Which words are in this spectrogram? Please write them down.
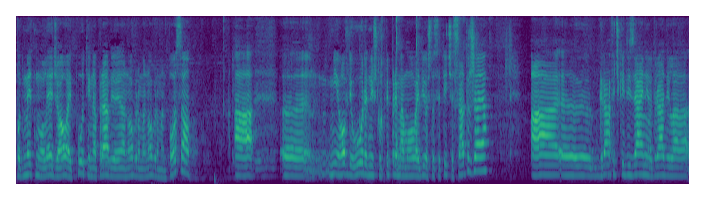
podmetnuo leđa ovaj put i napravio jedan ogroman, ogroman posao. A e, mi ovdje u uredništvu pripremamo ovaj dio što se tiče sadržaja. A e, grafički dizajn je odradila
